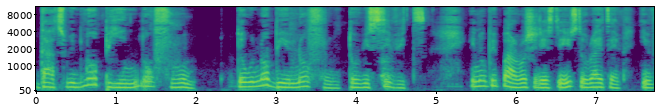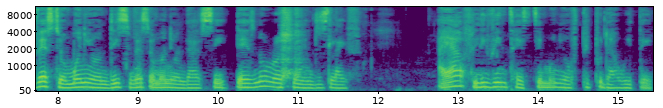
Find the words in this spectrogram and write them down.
that will not be enough room. There will not be enough room to receive it. You know, people are rushing. They used to write them, invest your money on this, invest your money on that. See, there is no rushing in this life. I have living testimony of people that waited.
